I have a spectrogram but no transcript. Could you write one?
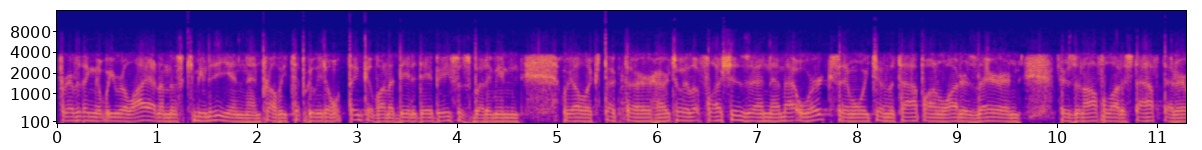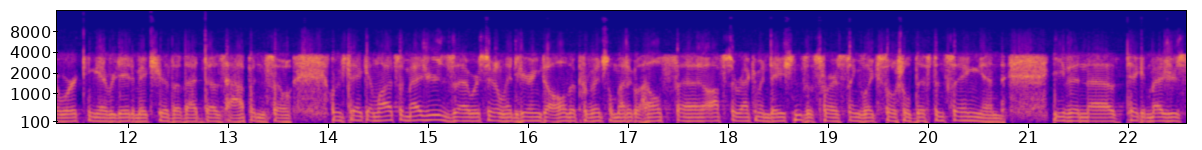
for everything that we rely on in this community, and, and probably typically don't think of on a day-to-day basis. But I mean, we all expect our, our toilet flushes, and, and that works. And when we turn the tap on, water's there, and there's an awful lot of staff that are working every day to make sure that that does happen. So we've taken lots of measures. Uh, we're certainly adhering to all the provincial medical health uh, officer recommendations as far as things like social distancing and even uh, taken measures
